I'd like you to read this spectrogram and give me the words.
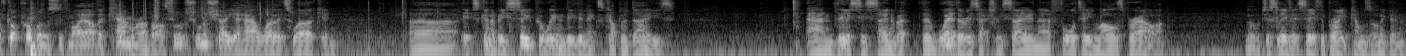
I've got problems with my other camera, but I just want to show you how well it's working. Uh, it's going to be super windy the next couple of days. And this is saying about, the weather is actually saying uh, 14 miles per hour. But we'll just leave it, see if the brake comes on again.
